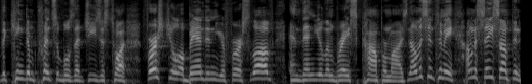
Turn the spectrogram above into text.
the kingdom principles that Jesus taught. First, you'll abandon your first love, and then you'll embrace compromise. Now, listen to me. I'm going to say something.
